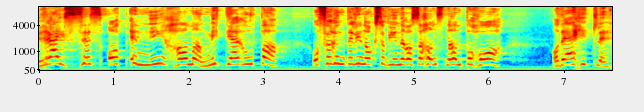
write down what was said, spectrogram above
Reises opp en ny Haman midt i Europa. Og forunderlig nok så begynner også hans navn på H. Og det er Hitler.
